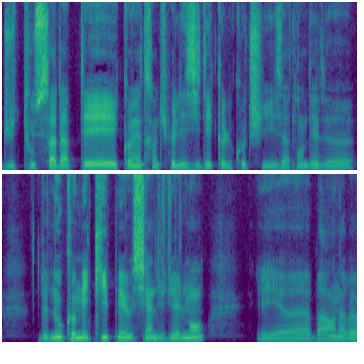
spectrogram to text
dû tous s'adapter et connaître un petit peu les idées que le coach ils attendaient de, de nous comme équipe, mais aussi individuellement. Et bah, on, avait,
